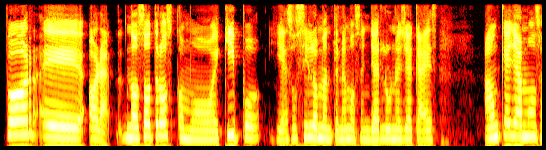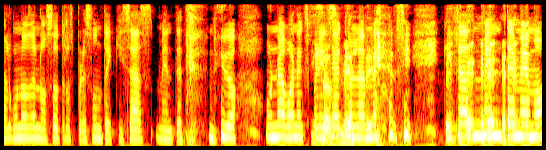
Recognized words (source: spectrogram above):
Por, eh, ahora, nosotros como equipo, y eso sí lo mantenemos en Ya el lunes ya caes, aunque hayamos algunos de nosotros presunta y quizás mente tenido una buena experiencia Quizás con la mente. sí, quizás mente memo,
